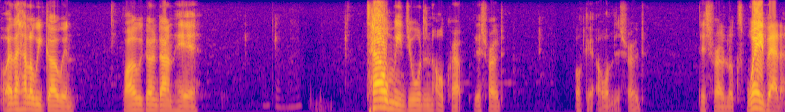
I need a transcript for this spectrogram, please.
Where the hell are we going? Why are we going down here? Tell me, Jordan. Oh crap, this road. Fuck it, I want this road. This road looks way better.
